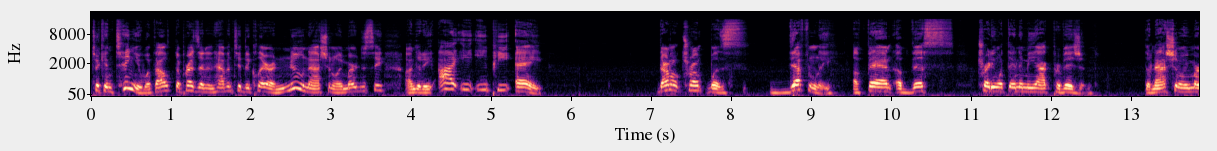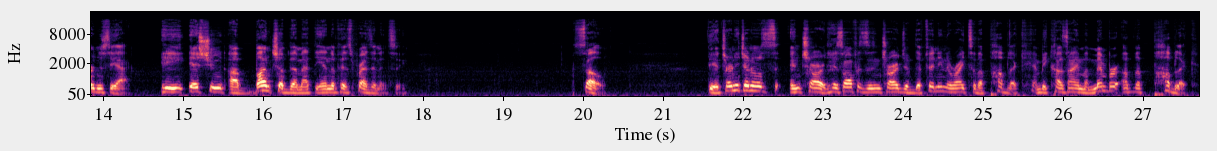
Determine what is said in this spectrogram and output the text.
to continue without the president having to declare a new national emergency under the IEEPA. Donald Trump was definitely a fan of this Trading with the Enemy Act provision, the National Emergency Act. He issued a bunch of them at the end of his presidency. So, the Attorney General's in charge, his office is in charge of defending the rights of the public. And because I am a member of the public,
